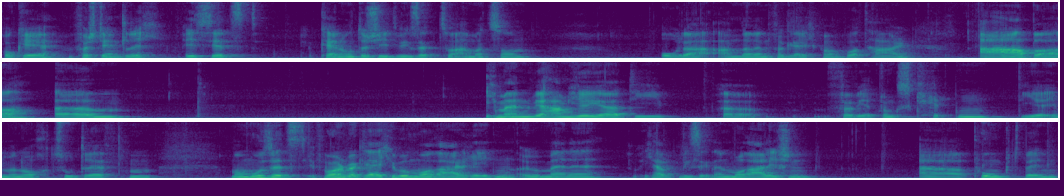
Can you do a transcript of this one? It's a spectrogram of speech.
Okay, verständlich. Ist jetzt kein Unterschied, wie gesagt, zu Amazon oder anderen vergleichbaren Portalen. Aber ähm, ich meine, wir haben hier ja die äh, Verwertungsketten, die ja immer noch zutreffen. Man muss jetzt, wollen wir gleich über Moral reden, über meine, ich habe wie gesagt einen moralischen äh, Punkt, wenn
